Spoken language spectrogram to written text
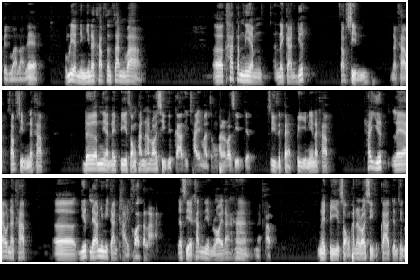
เป็นวาระแรก ผมเรียนอย่างนี้นะครับ สั้น ๆว่าค่าธรรมเนียม ในการยึดทรัพย์สินนะครับทรัพย์สินนะครับ เดิมเนี่ยในปี 2549 ที่ใช้มา 2547 48 ปีนี้นะครับ ถ้ายึดแล้วนะครับเอ่ยึดแล้วนี่มีการขายทอดตลาด จะเสียค่าธรรมเนียมร้อยละห้านะครับในปี 2549 จนถึง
